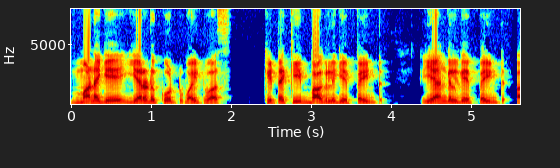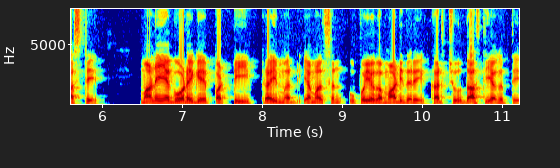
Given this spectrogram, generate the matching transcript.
ಮನೆಗೆ ಎರಡು ಕೋಟ್ ವೈಟ್ ವಾಶ್ ಕಿಟಕಿ ಬಾಗಿಲಿಗೆ ಪೇಂಟ್ ಆ್ಯಂಗಲ್ಗೆ ಪೇಂಟ್ ಅಷ್ಟೇ. ಮನೆಯ ಗೋಡೆಗೆ ಪಟ್ಟಿ, ಪ್ರೈಮರ್, ಎಮಲ್ಸನ್ ಉಪಯೋಗ ಮಾಡಿದರೆ ಖರ್ಚು ಜಾಸ್ತಿಯಾಗುತ್ತೆ.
